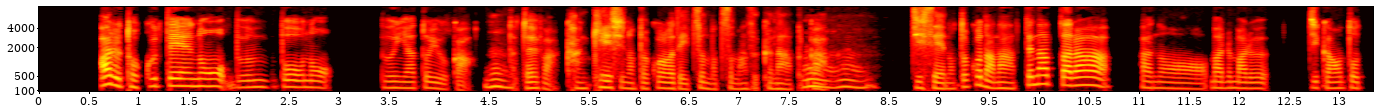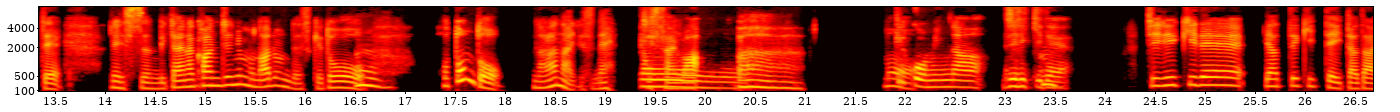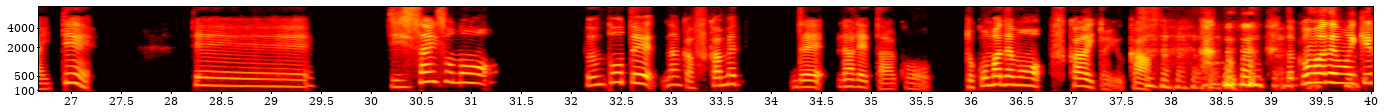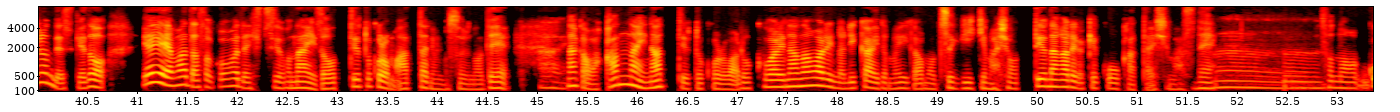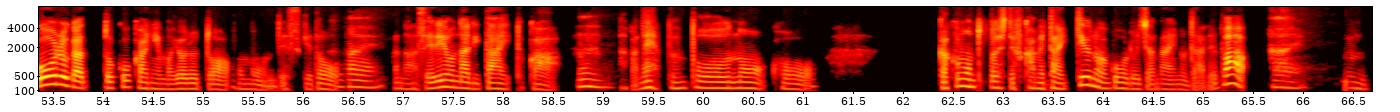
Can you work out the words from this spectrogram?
ある特定の文法の分野というか、うん、例えば関係詞のところでいつもつまずくなとうか、ん、うん、時制のとこだなってなったら、あの、まるまる時間をとってレッスンみたいな感じにもなるんですけど、うん。ほとんどならないですね、実際は。う。ん。も結構みんな自力う、うん。で。自力でやってきていただいて、で、実際その文法ってなんか深められたらこう、どこまでも深いというか、どこまでもいけるんですけど、いやいや、まだそこまで必要ないぞっていうところもあったりもするので、はい。なんかわかんないなっていうところは、6割、7割の理解でもいいからもう次行きましょうっていう流れが結構多かったりしますうね。うん、ん。そのゴールがどこかにもよるとは思うんですけど、はい。話せるようになりたいとか、うん。なんかね、文法のこう、学問として深めたいっていうのがゴールじゃないのであれば、はい。うん。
